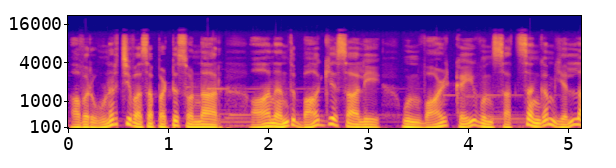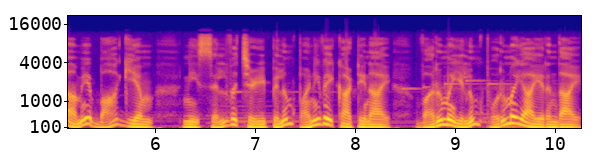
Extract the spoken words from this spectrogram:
அவர் உணர்ச்சி வசப்பட்டு சொன்னார் ஆனந்த் பாக்யசாலி உன் வாழ்க்கை உன் சத்சங்கம் எல்லாமே பாக்கியம். நீ செல்வச் செழிப்பிலும் பணிவை காட்டினாய் வறுமையிலும் பொறுமையாயிருந்தாய்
